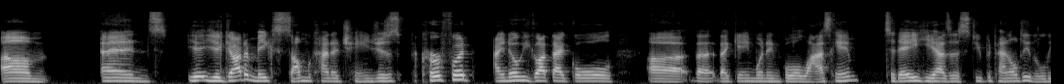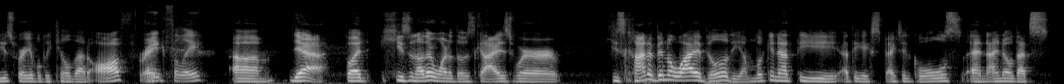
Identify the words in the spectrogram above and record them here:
um, and you, you got to make some kind of changes. Kerfoot I know he got that goal, uh, that that game winning goal last game. Today he has a stupid penalty. The Leafs were able to kill that off, right? Thankfully. Um, yeah, but he's another one of those guys where he's kind of been a liability. I'm looking at the at the expected goals, and I know that's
